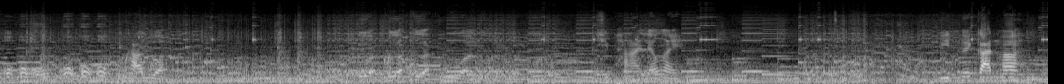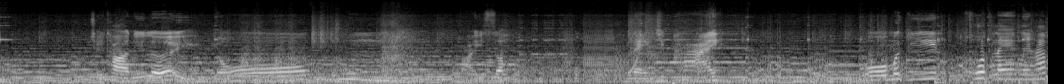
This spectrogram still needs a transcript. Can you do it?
โอ้โอ้โอ้โอ้โอ้โอ้ารัว เอื้อเอื้อเอื้อรัวรัวรัวชิบหายแล้วไง บินด้วยกันมา ใช้ท่านี้เลยโยมอืมไปซะแรงชิบหาย โอ้เมื่อกี้โคตรแรงเลยครับ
